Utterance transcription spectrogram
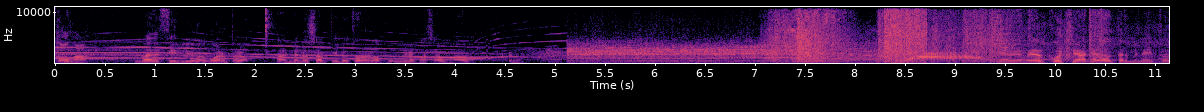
Toma. Iba a decir yo, bueno, pero al menos al piloto no le hubiera pasado nada. ¿Que no? Mira, mira, mira el coche, ha quedado Terminator.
